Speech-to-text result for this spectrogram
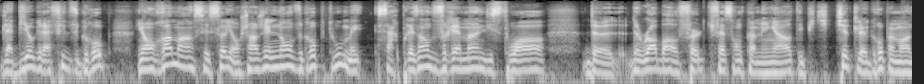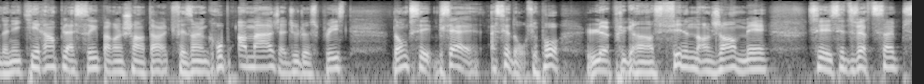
de la biographie du groupe, ils ont romancé ça, ils ont changé le nom du groupe et tout, mais ça représente vraiment l'histoire de, de Rob Alford qui fait son coming out et puis qui quitte le groupe à un moment donné, qui est remplacé par un chanteur qui faisait un groupe hommage à Judas Priest. Donc c'est assez drôle. C'est pas le plus grand film dans le genre, mais c'est divertissant. Puis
